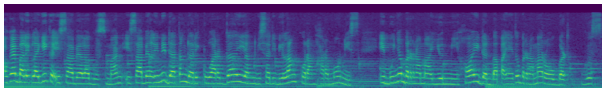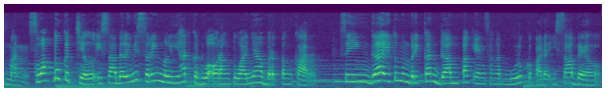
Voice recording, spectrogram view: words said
Oke, balik lagi ke Isabella Guzman. Isabel ini datang dari keluarga yang bisa dibilang kurang harmonis. Ibunya bernama Yun Mi Hoi dan bapaknya itu bernama Robert Guzman. Sewaktu kecil, Isabel ini sering melihat kedua orang tuanya bertengkar sehingga itu memberikan dampak yang sangat buruk kepada Isabel.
